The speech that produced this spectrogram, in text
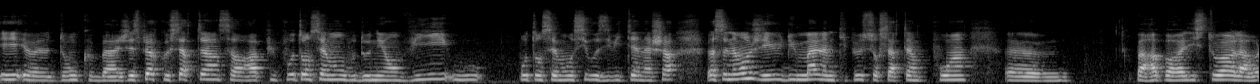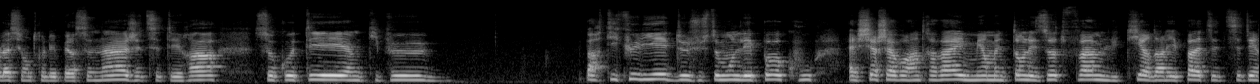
Et euh, donc bah, j'espère que certains, ça aura pu potentiellement vous donner envie ou potentiellement aussi vous éviter un achat. Personnellement j'ai eu du mal un petit peu sur certains points. Euh, par rapport à l'histoire, la relation entre les personnages, etc. Ce côté un petit peu particulier de justement de l'époque où elle cherche à avoir un travail mais en même temps les autres femmes lui tirent dans les pattes etc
